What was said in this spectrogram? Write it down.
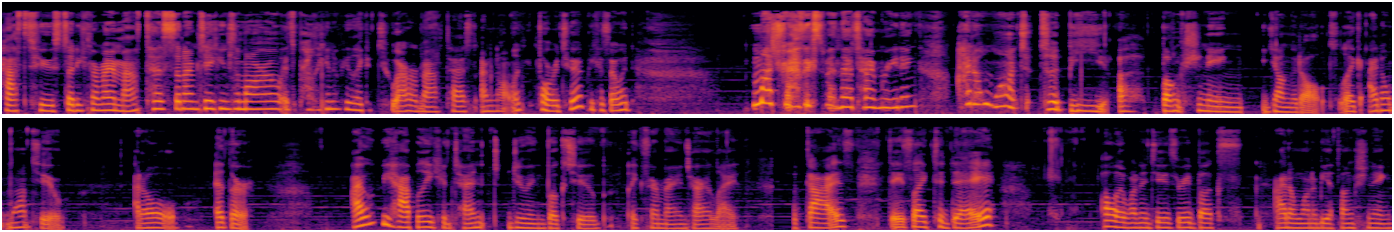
have to study for my math test that I'm taking tomorrow. It's probably going to be like a two hour math test. I'm not looking forward to it because I would much rather spend that time reading. I don't want to be a functioning young adult. Like, I don't want to at all, ever. I would be happily content doing booktube like through my entire life. But guys, days like today, all I want to do is read books. I don't want to be a functioning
